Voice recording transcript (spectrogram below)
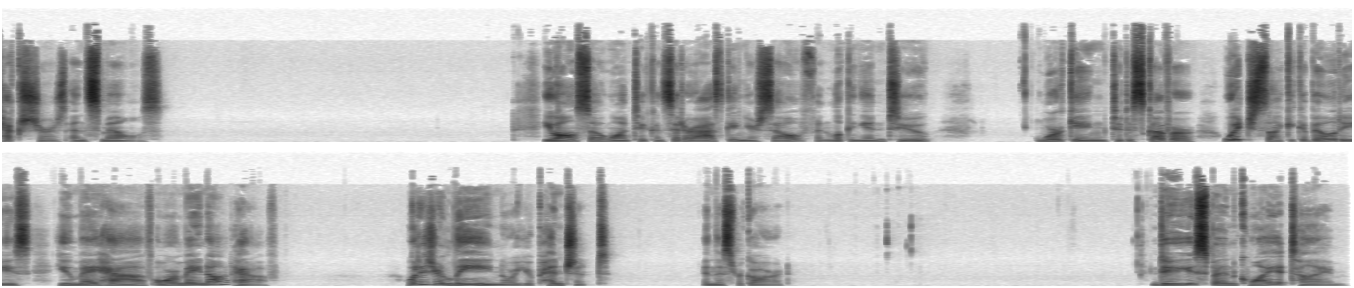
textures, and smells? You also want to consider asking yourself and looking into working to discover which psychic abilities you may have or may not have. What is your lean or your penchant in this regard? Do you spend quiet time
